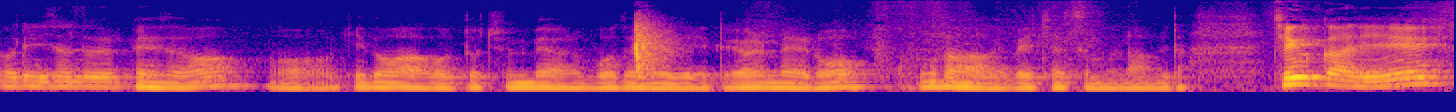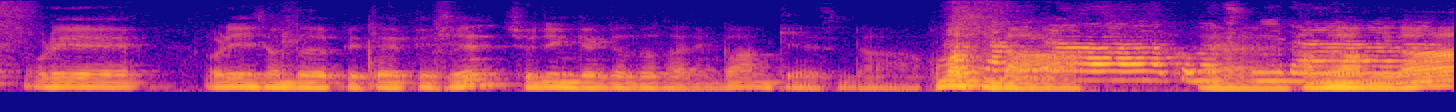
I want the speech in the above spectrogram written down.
어린이 전도 전도협회에서 어, 기도하고 또 준비하는 모든 일들이 또 열매로 풍성하게 맺혔으면 합니다. 지금까지 우리 우리 전도협회 대표신 주진경 전도사님과 함께했습니다. 고맙습니다. 감사합니다. 고맙습니다. 네, 감사합니다.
